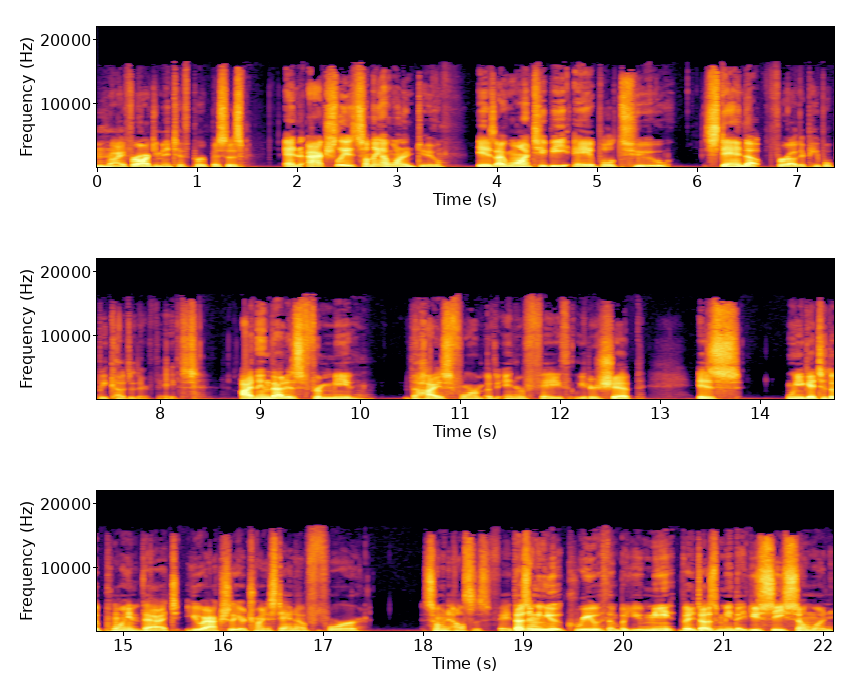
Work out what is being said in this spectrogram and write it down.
Mhm. right, for argumentative purposes. And actually, something I want to do is I want to be able to stand up for other people because of their faiths. I think that is for me the highest form of interfaith leadership is when you get to the point that you actually are trying to stand up for someone else's faith. Doesn't mean you agree with them, but you mean but it does mean that if you see someone,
